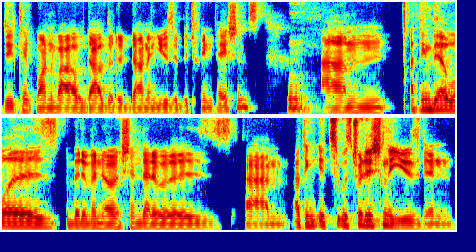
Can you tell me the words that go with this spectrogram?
they take one vial, dial it down, and use it between patients. Mm. Um, I think there was a bit of a notion that it was. Um, I think it was traditionally used in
